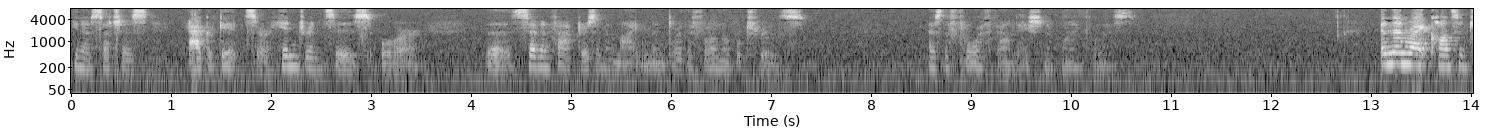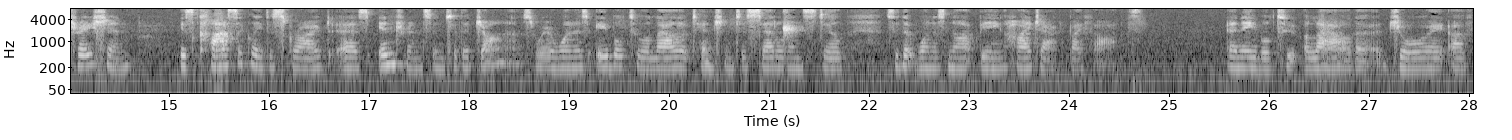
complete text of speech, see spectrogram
you know, such as aggregates or hindrances or the seven factors of enlightenment or the Four Noble Truths as the fourth foundation of mindfulness. And then right concentration is classically described as entrance into the jhanas, where one is able to allow attention to settle and still so that one is not being hijacked by thoughts and able to allow the joy of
